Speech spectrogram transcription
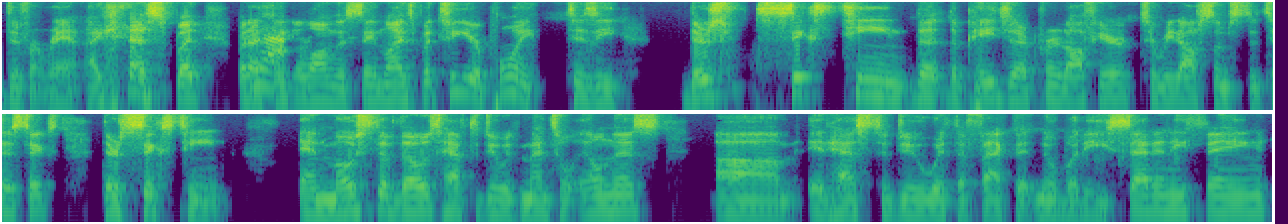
different rant, I guess, but but I think along the same lines. But to your point, Tizzie, there's 16 the the page that i printed off here to read off some statistics there's 16 and most of those have to do with mental illness Um, it has to do with the fact that nobody said anything,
